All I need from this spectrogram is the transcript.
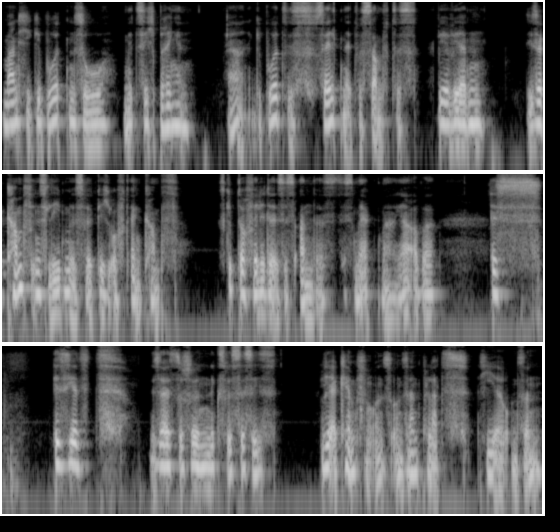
manche Geburten so mit sich bringen. Ja, Geburt ist selten etwas Sanftes. Wir werden, dieser Kampf ins Leben ist wirklich oft ein Kampf. Es gibt auch Fälle, da ist es anders, das merkt man, ja, aber es ist jetzt, wie heißt so schön, nichts für Sissys. Wir erkämpfen uns unseren Platz hier, unseren,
